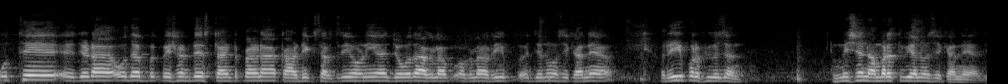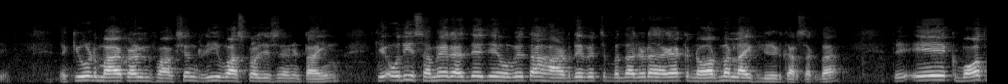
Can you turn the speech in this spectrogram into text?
ਉੱਥੇ ਜਿਹੜਾ ਉਹਦੇ ਪੇਸ਼ੈਂਟ ਦੇ ਸਟੈਂਟ ਪੈਣਾ ਕਾਰਡੀਕ ਸਰਜਰੀ ਹੋਣੀ ਹੈ ਜੋ ਉਹਦਾ ਅਗਲਾ ਅਗਲਾ ਰੀ ਜਿਹਨੂੰ ਅਸੀਂ ਕਹਿੰਦੇ ਆ ਰੀਪਰਫਿਊਜ਼ਨ ਮਿਸ਼ਨ ਅੰਮ੍ਰਿਤ ਵੀ ਇਹਨੂੰ ਅਸੀਂ ਕਹਿੰਦੇ ਆ ਜੀ। ਅਕਿਊਟ ਮਾਇਓਕਾਰਡਲ ਇਨਫਾਰਕਸ਼ਨ ਰੀਵਾਸਕੁਲਰਾਈਜੇਸ਼ਨ ਇਨ ਟਾਈਮ ਕਿ ਉਹਦੀ ਸਮੇਂ ਰਹਿੰਦੇ ਜੇ ਹੋਵੇ ਤਾਂ ਹਾਰਟ ਦੇ ਵਿੱਚ ਬੰਦਾ ਜਿਹੜਾ ਹੈਗਾ ਇੱਕ ਨਾਰਮਲ ਲਾਈਫ ਲੀਡ ਕਰ ਸਕਦਾ। ਤੇ ਇਹ ਇੱਕ ਬਹੁਤ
